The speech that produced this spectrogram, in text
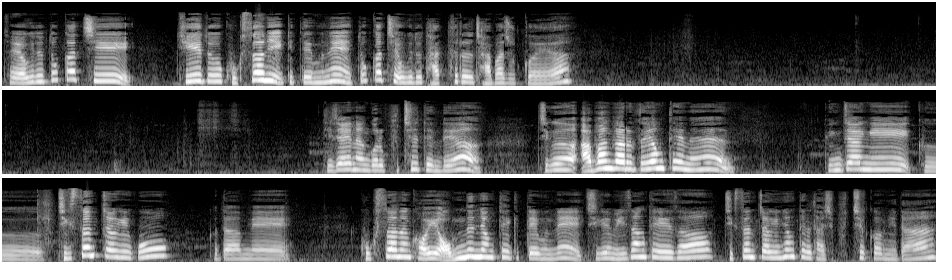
자, 여기도 똑같이 뒤에도 곡선이 있기 때문에 똑같이 여기도 다트를 잡아줄 거예요. 디자인한 거를 붙일 텐데요. 지금 아방가르드 형태는 굉장히 그 직선적이고 그 다음에 곡선은 거의 없는 형태이기 때문에 지금 이 상태에서 직선적인 형태를 다시 붙일 겁니다.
